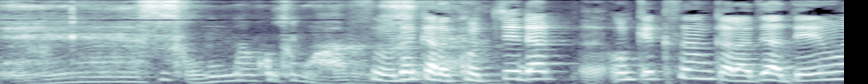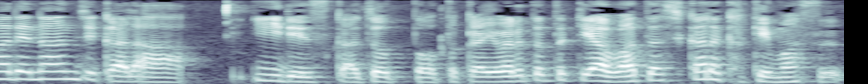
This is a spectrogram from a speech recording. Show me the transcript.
ええそんなこともあるんですそうだからこちらお客さんから「じゃあ電話で何時からいいですか？ちょっと」とか言われた時は「私からかけます」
